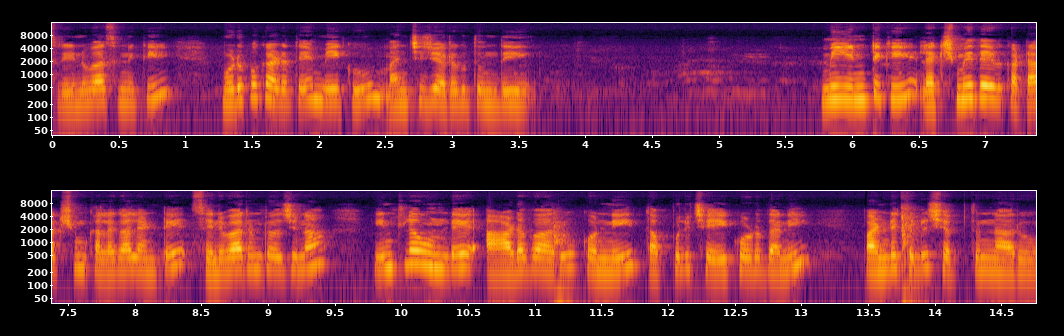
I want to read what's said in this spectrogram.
శ్రీనివాసునికి ముడుపు కడితే మీకు మంచి జరుగుతుంది. మీ ఇంటికి లక్ష్మీదేవి కటాక్షం కలగాలంటే శనివారం రోజున ఇంట్లో ఉండే ఆడవారు కొన్ని తప్పులు చేయకూడదని పండితులు చెప్తున్నారు.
